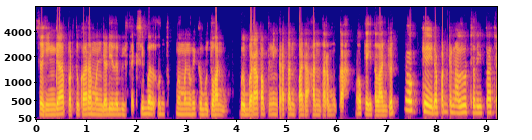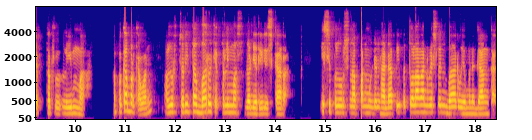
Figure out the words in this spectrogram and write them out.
sehingga pertukaran menjadi lebih fleksibel untuk memenuhi kebutuhanmu. Beberapa peningkatan pada antar muka. Oke, kita lanjut. Oke, dapatkan alur cerita chapter 5. Apa kabar kawan? Alur cerita baru chapter 5 sudah dirilis sekarang. Isi peluru senapanmu dan hadapi petualangan Westland baru yang menegangkan.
